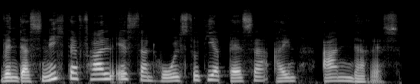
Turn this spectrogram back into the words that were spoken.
Wenn das nicht der Fall ist, dann holst du dir besser ein anderes.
